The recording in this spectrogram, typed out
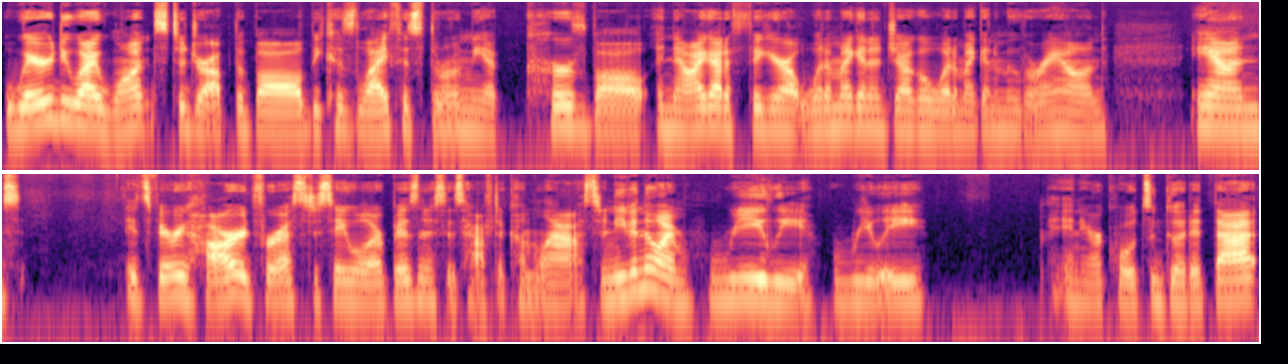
where do I want to drop the ball because life has thrown me a curveball and now I got to figure out what am I going to juggle, what am I going to move around? And it's very hard for us to say, well, our businesses have to come last. And even though I'm really, really, in air quotes, good at that,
